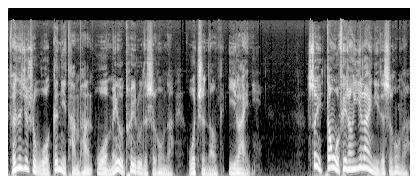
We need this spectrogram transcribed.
反正就是我跟你谈判，我没有退路的时候呢，我只能依赖你。所以当我非常依赖你的时候呢，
